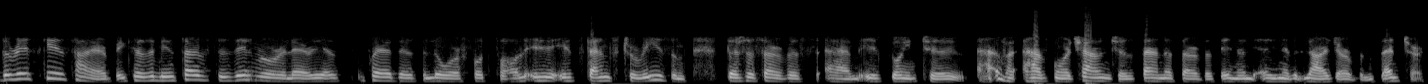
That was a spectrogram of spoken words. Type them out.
The risk is higher because I mean services in rural areas where there's a lower footfall, it, it stands to reason that a service um, is going to have have more challenges than a service in, an, in a large urban centre.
